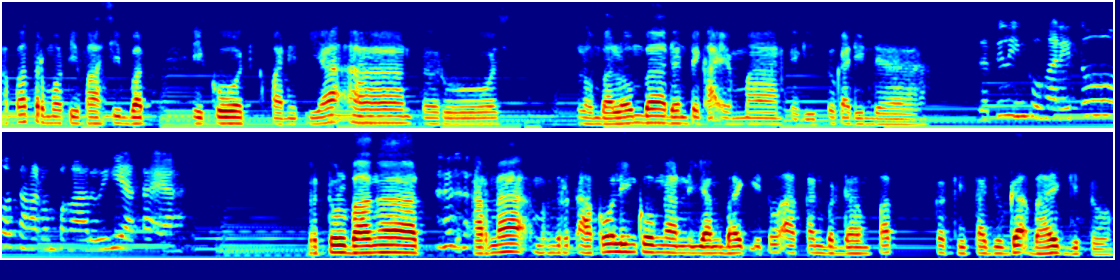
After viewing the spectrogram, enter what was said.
apa termotivasi buat ikut kepanitiaan terus lomba-lomba dan PKM-an kayak gitu Kak Dinda. Berarti lingkungan itu sangat mempengaruhi ya Kak ya? Betul banget. Karena menurut aku lingkungan yang baik itu akan berdampak ke kita juga baik gitu.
